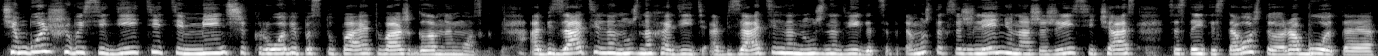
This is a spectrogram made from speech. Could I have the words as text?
Чем больше вы сидите, тем меньше крови поступает в ваш головной мозг. Обязательно нужно ходить, обязательно нужно двигаться, потому что, к сожалению, наша жизнь сейчас состоит из того, что работая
